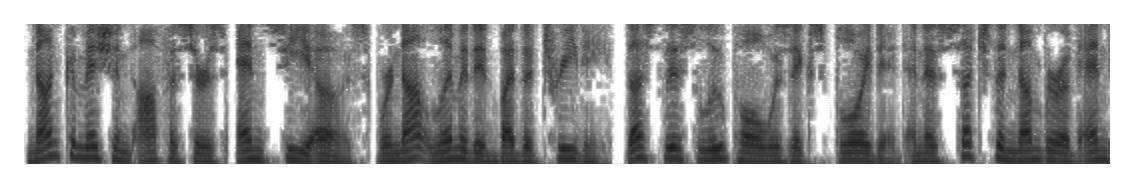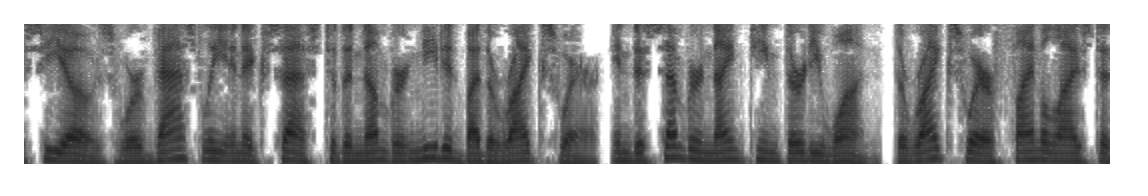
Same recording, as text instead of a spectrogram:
Noncommissioned officers NCOs were not limited by the treaty, thus this loophole was exploited and as such the number of NCOs were vastly in excess to the number needed by the Reichswehr. In December 1931, the Reichswehr finalized a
